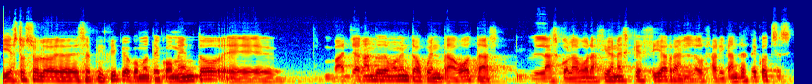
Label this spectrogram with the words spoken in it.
Y esto solo es el principio, como te comento. Eh, van llegando de momento a cuentagotas las colaboraciones que cierran los fabricantes de coches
